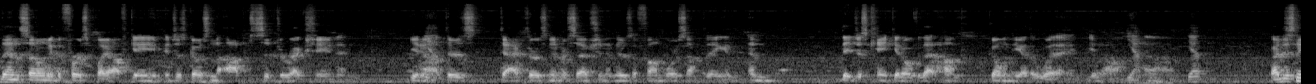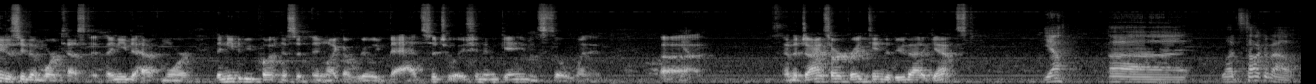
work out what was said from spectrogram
then suddenly the first playoff game, it just goes in the opposite direction, and you know, Yeah. there's Dak throws an interception and there's a fumble or something, and, and they just can't get over that hump going the other way. You know. Yep. Um, yep, I just need to see them more tested. They need to have more. They need to be put in, a, in like a really bad situation in a game and still win it. Uh, Yeah. And the Giants are a great team to do that against. Yeah. Uh, let's talk about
